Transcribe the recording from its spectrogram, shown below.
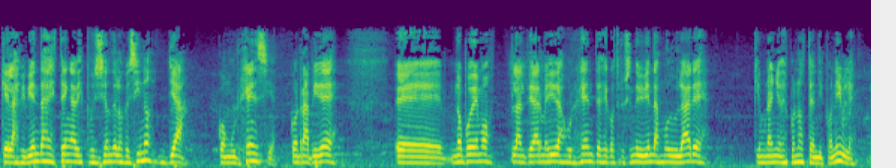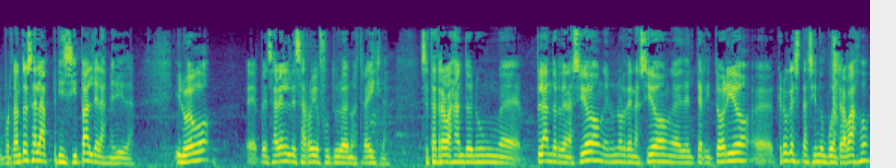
que las viviendas estén a disposición de los vecinos ya, con urgencia, con rapidez. Eh, no podemos plantear medidas urgentes de construcción de viviendas modulares que un año después no estén disponibles. Y por tanto esa es la principal de las medidas y luego eh, pensar en el desarrollo futuro de nuestra isla. Se está trabajando en un eh, plan de ordenación, en una ordenación del territorio. creo que se está haciendo un buen trabajo,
